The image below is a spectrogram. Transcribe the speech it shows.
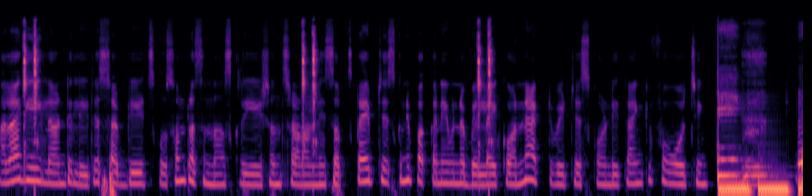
అలాగే ఇలాంటి లేటెస్ట్ అప్డేట్స్ కోసం ప్రసన్నాస్ క్రియేషన్స్ ఛానల్ని సబ్స్క్రైబ్ చేసుకుని పక్కనే ఉన్న బెల్ ఐకాన్ని యాక్టివేట్ చేసుకోండి. Thank you for watching.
